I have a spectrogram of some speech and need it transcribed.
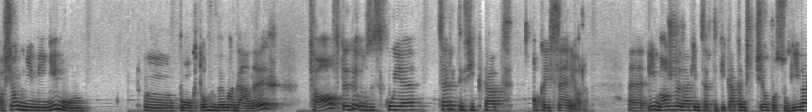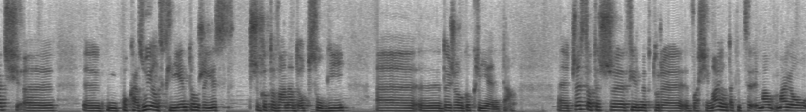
osiągnie minimum mm, punktów wymaganych, to wtedy uzyskuje certyfikat OK Senior i może takim certyfikatem się posługiwać, pokazując klientom, że jest przygotowana do obsługi e, e, dojrzałego klienta. E, często też firmy, które właśnie mają, takie, mają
